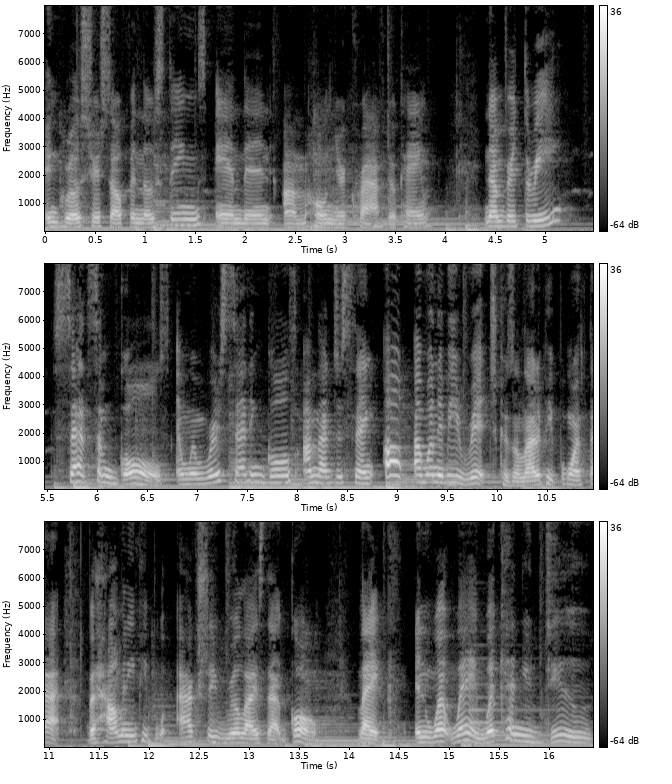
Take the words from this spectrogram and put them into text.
engross yourself in those things and then um, hone your craft, okay? Number three, set some goals. And when we're setting goals, I'm not just saying, oh, I want to be rich, because a lot of people want that. But how many people actually realize that goal? Like, in what way? What can you do?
